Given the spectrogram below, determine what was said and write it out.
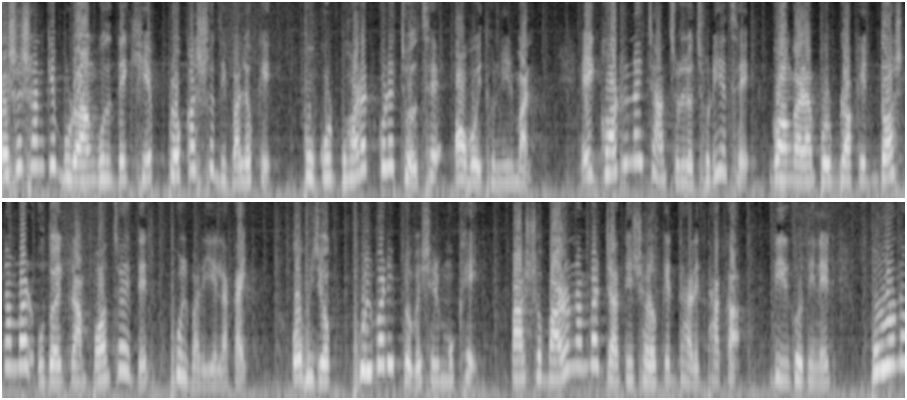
প্রশাসনকে বুড়ো আঙ্গুল দেখিয়ে প্রকাশ্য দিবালোকে পুকুর ভরাট করে চলছে অবৈধ নির্মাণ। এই ঘটনায় চাঞ্চল্য ছড়িয়েছে গঙ্গারামপুর ব্লকের দশ নম্বর উদয় গ্রাম পঞ্চায়েতের ফুলবাড়ি এলাকায়। অভিযোগ, ফুলবাড়ি প্রবেশের মুখে পাঁচশো বারো নম্বর জাতীয় সড়কের ধারে থাকা দীর্ঘদিনের পুরনো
